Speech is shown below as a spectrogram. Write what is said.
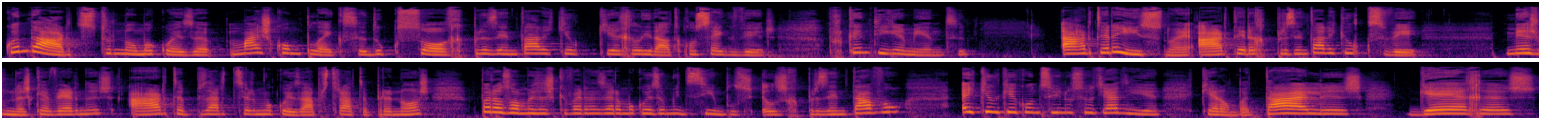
quando a arte se tornou uma coisa mais complexa do que só representar aquilo que a realidade consegue ver, porque antigamente a arte era isso, não é? A arte era representar aquilo que se vê. Mesmo nas cavernas, a arte, apesar de ser uma coisa abstrata para nós, para os homens das cavernas era uma coisa muito simples. Eles representavam aquilo que acontecia no seu dia a dia, que eram batalhas, guerras,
